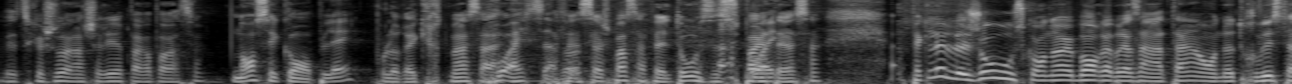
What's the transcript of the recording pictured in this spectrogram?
T'avais-tu quelque chose à renchérir par rapport à ça? Non, c'est complet. pour le recrutement ça, Ouais, ça fait- ça, je pense que ça fait le tour c'est super Ouais. intéressant. Fait que là le jour où on a un bon représentant on a trouvé ce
